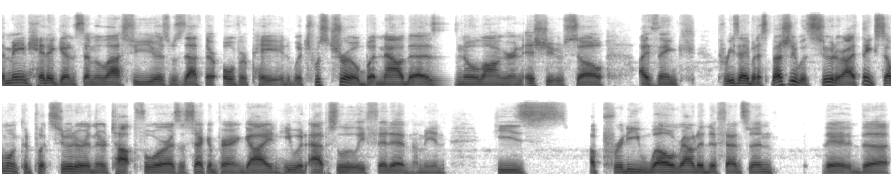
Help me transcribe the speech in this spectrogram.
the main hit against them in the last few years was that they're overpaid, which was true, but now that is no longer an issue. So I think Parise, but especially with Suter, I think someone could put Suter in their top four as a second pairing guy, and he would absolutely fit in. I mean, he's a pretty well-rounded defenseman. The the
